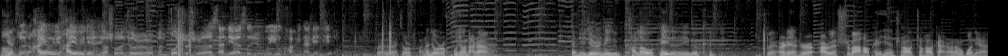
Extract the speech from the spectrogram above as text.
一、啊、对，还有还有一点要说的，就是本作支持 3DS 与 VU 跨平台连接。对对对，就是反正就是互相大战嘛，感觉就是那个卡拉 OK 的那个感觉。对，而且是二月十八号培训，正好正好赶上咱们过年，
